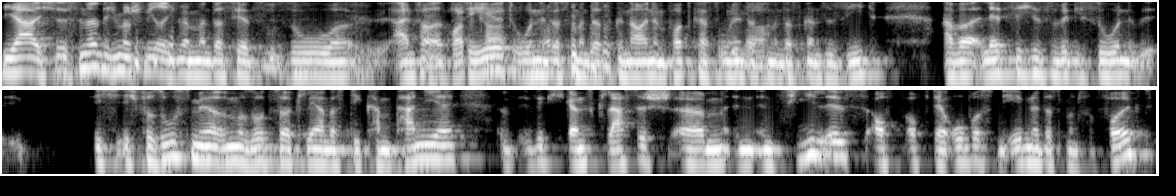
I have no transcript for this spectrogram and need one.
Ja, es ist natürlich immer schwierig, wenn man das jetzt so einfach Podcast, erzählt, ohne ne? dass man das genau in einem Podcast, ohne genau. dass man das Ganze sieht. Aber letztlich ist es wirklich so, ich, ich versuche es mir immer so zu erklären, dass die Kampagne wirklich ganz klassisch ähm, ein, ein Ziel ist auf, auf der obersten Ebene, das man verfolgt.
